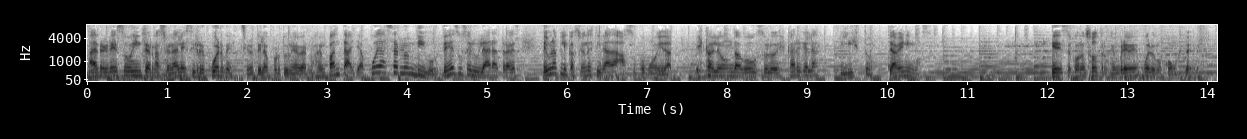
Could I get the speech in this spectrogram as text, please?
Al regreso internacionales y recuerde, si no tiene la oportunidad de vernos en pantalla, puede hacerlo en vivo desde su celular a través de una aplicación destinada a su comodidad. Es Cable Onda Go, solo descárguela y listo. Ya venimos. Quédese con nosotros, en breve volvemos con ustedes.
